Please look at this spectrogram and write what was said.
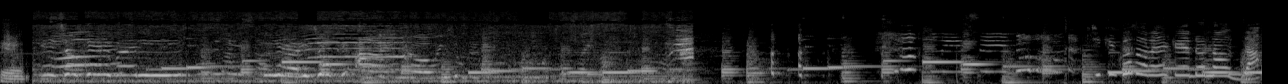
Yeah. It's okay, buddy. Yeah, it's okay. I know, it's okay. Ciki kok suaranya kayak Donald Duck?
